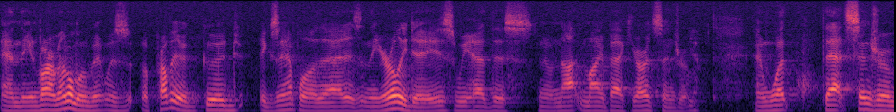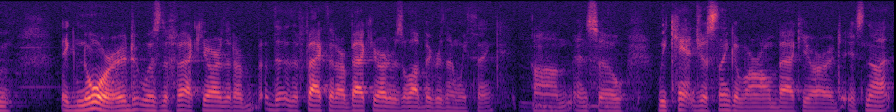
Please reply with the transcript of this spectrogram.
and the environmental movement was a, probably a good example of that is in the early days, we had this, you know, not in my backyard syndrome. And what that syndrome ignored was the backyard that our, the, the fact that our backyard was a lot bigger than we think. Um, and so we can't just think of our own backyard. It's not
